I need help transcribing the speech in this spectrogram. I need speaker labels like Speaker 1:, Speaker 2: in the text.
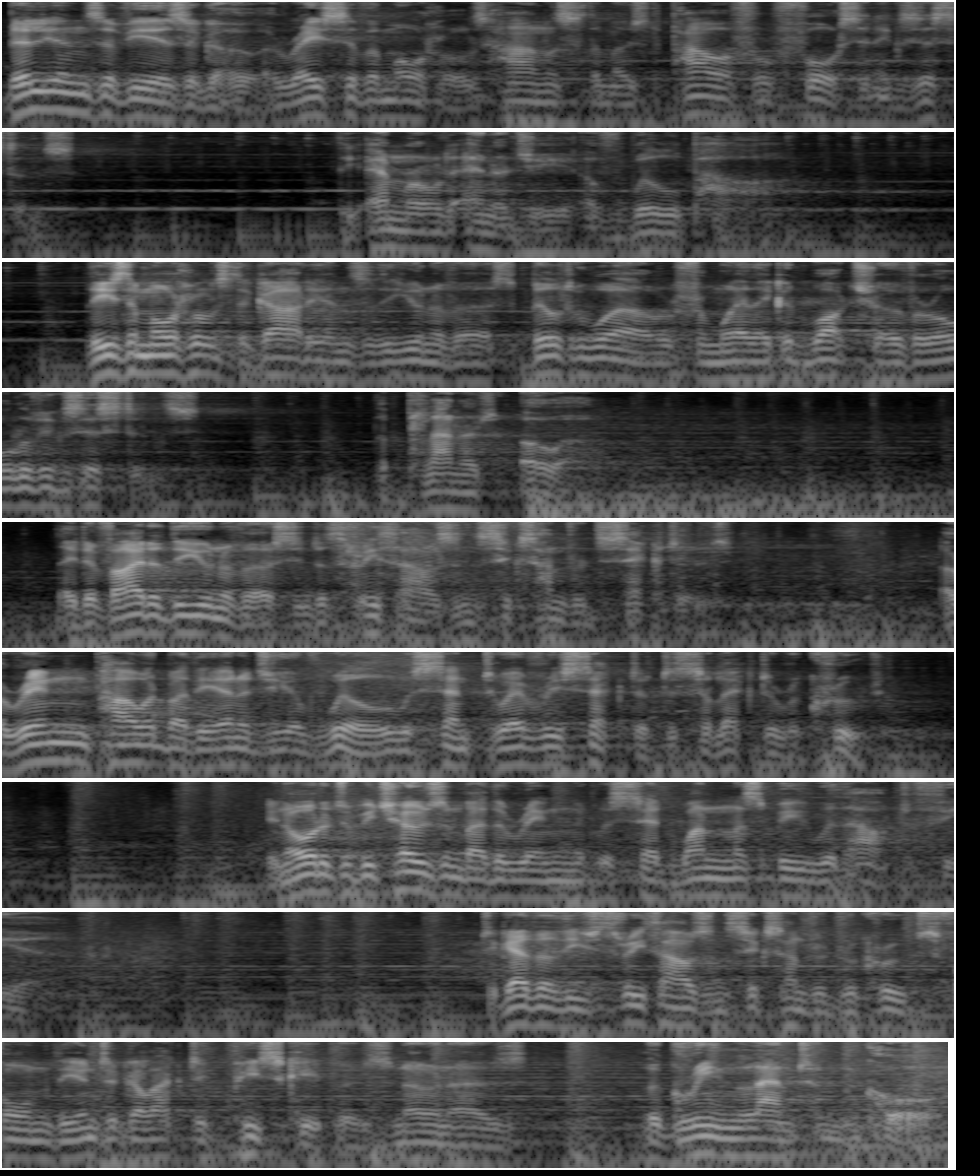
Speaker 1: Billions of years ago, a race of immortals harnessed the most powerful force in existence. The emerald energy of willpower. These immortals, the guardians of the universe, built a world from where they could watch over all of existence. The planet Oa. They divided the universe into 3,600 sectors. A ring powered by the energy of will was sent to every sector to select a recruit. In order to be chosen by the ring, it was said one must be without fear. Together, these 3,600 recruits formed the intergalactic peacekeepers known as the Green Lantern Corps.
